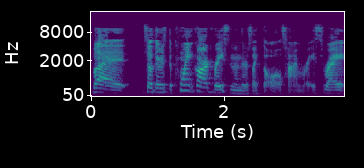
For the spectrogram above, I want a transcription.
but so there's the point guard race and then there's like the all-time race, right?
